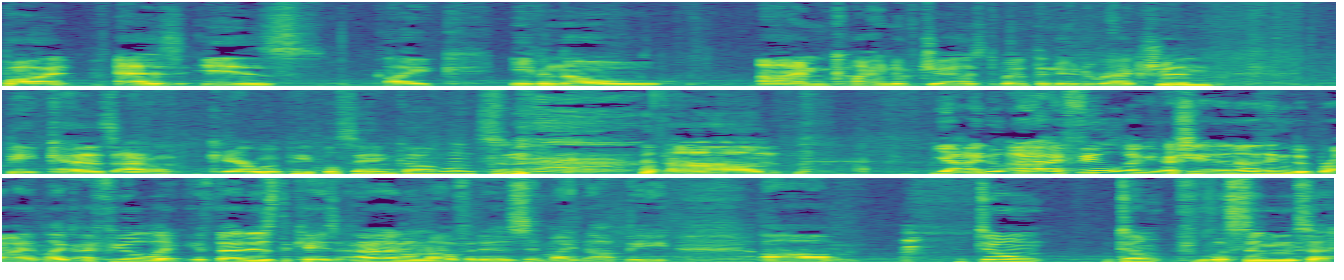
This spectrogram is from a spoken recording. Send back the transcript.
but as is, like, even though I'm kind of jazzed about the new direction because I don't care what people say in comments. um, Yeah, I, do, I, I feel like actually another thing to Brian. Like, I feel like if that is the case, I don't know if it is. It might not be. Um, don't don't listen to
